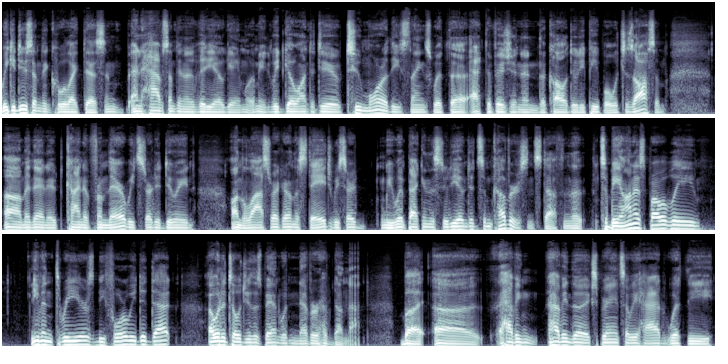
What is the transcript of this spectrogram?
we could do something cool like this and and have something in a video game. I mean, we'd go on to do two more of these things with uh, Activision and the Call of Duty people, which is awesome. Um, and then it kind of from there we started doing on the last record on the stage. We started we went back in the studio and did some covers and stuff. And the, to be honest, probably even three years before we did that, I would have told you this band would never have done that. But uh, having having the experience that we had with the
